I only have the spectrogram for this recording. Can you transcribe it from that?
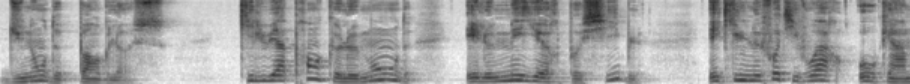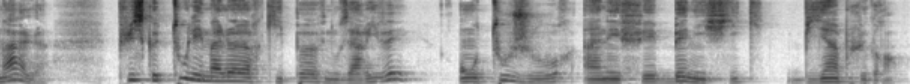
du nom de Pangloss, qui lui apprend que le monde est le meilleur possible et qu'il ne faut y voir aucun mal, puisque tous les malheurs qui peuvent nous arriver ont toujours un effet bénéfique bien plus grand.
